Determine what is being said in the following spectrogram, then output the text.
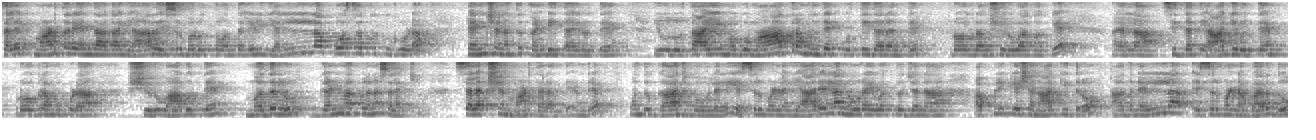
ಸೆಲೆಕ್ಟ್ ಮಾಡ್ತಾರೆ ಎಂದಾಗ ಯಾರ ಹೆಸರು ಬರುತ್ತೋ ಅಂತ ಹೇಳಿ ಎಲ್ಲ ಪೋಷಕಕ್ಕೂ ಕೂಡ ಟೆನ್ಷನ್ ಅಂತೂ ಖಂಡಿತ ಇರುತ್ತೆ. ಇವರು ತಾಯಿ, ಮಗು ಮಾತ್ರ ಮುಂದೆ ಕೂತಿದ್ದಾರಂತೆ ಪ್ರೋಗ್ರಾಮ್ ಶುರುವಾಗೋಕ್ಕೆ ಎಲ್ಲ ಸಿದ್ಧತೆ ಆಗಿರುತ್ತೆ. ಪ್ರೋಗ್ರಾಮು ಕೂಡ ಶುರುವಾಗುತ್ತೆ. ಮೊದಲು ಗಂಡು ಮಕ್ಕಳನ್ನ ಸೆಲೆಕ್ಷನ್ ಸೆಲೆಕ್ಷನ್ ಮಾಡ್ತಾರಂತೆ. ಅಂದರೆ ಒಂದು ಗಾಜ್ ಬೌಲಲ್ಲಿ ಹೆಸರುಗಳನ್ನ ಯಾರೆಲ್ಲ ನೂರೈವತ್ತು ಜನ ಅಪ್ಲಿಕೇಶನ್ ಹಾಕಿದ್ರೋ ಅದನ್ನೆಲ್ಲ ಹೆಸರುಗಳನ್ನ ಬರೆದು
